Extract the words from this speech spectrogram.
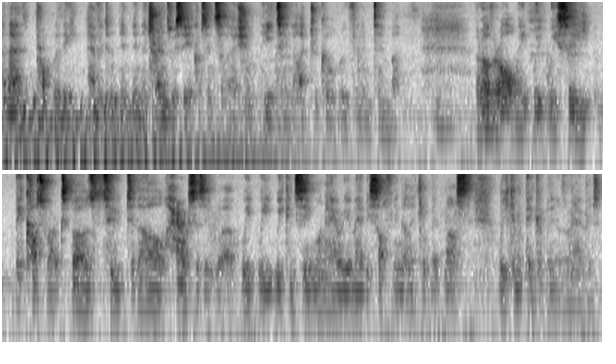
and they're probably evident in, in the trends we see across insulation, heating, electrical, roofing, and timber. Mm-hmm. But overall, we, we, we see because we're exposed to, to the whole house, as it were, we, we, we can see one area maybe softening a little bit whilst we can pick up in other areas.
